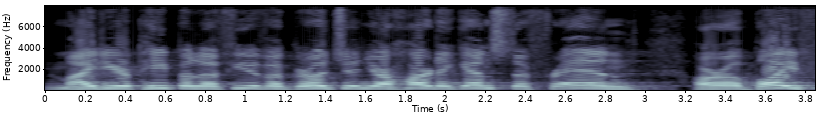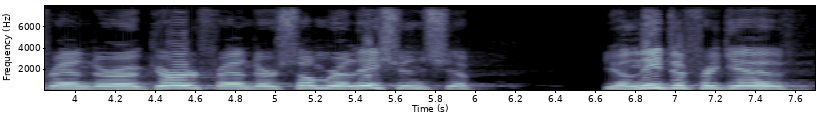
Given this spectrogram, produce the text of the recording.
My dear people, if you have a grudge in your heart against a friend or a boyfriend or a girlfriend or some relationship, you'll need to forgive.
